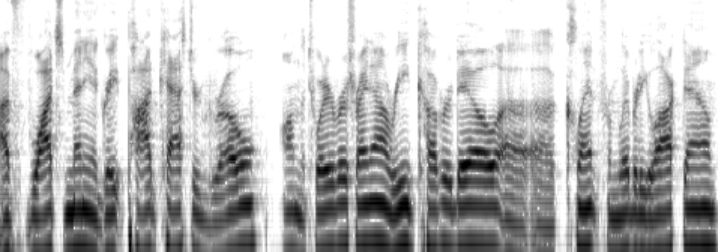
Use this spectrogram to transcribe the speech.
I've watched many a great podcaster grow on the Twitterverse right now. Reed Coverdale, uh, uh, Clint from Liberty Lockdown.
